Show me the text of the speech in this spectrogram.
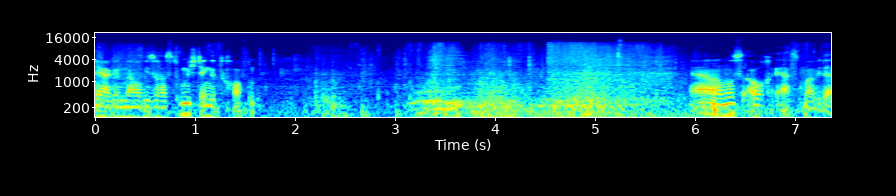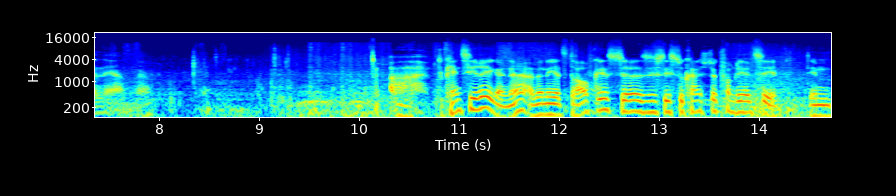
Ja, genau. Wieso hast du mich denn getroffen? Ja, man muss auch erstmal wieder lernen. Ne? Ah, du kennst die Regeln, ne? Aber wenn du jetzt drauf gehst, äh, siehst siehst du kein Stück vom DLC. Den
